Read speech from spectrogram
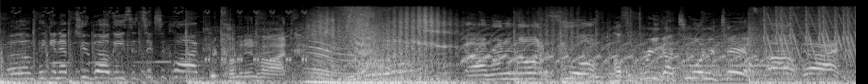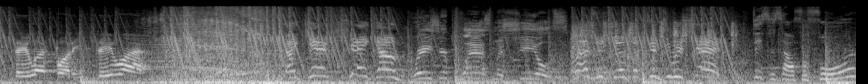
Oh, I'm picking up two bogeys at 6 o'clock. They're coming in hot. I'm running low on fuel. Alpha 3, you got two on your tail. Oh, God. Stay left, buddy. Stay left. I can't shake them! Raise your plasma shields. Plasma shields at 50%! This is Alpha 4,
